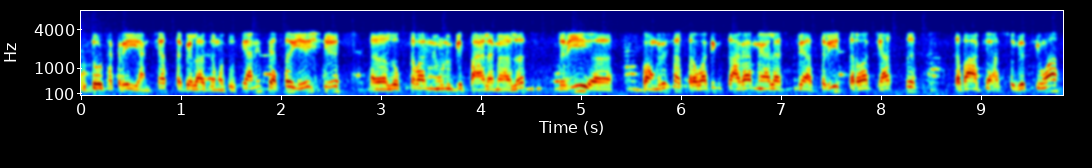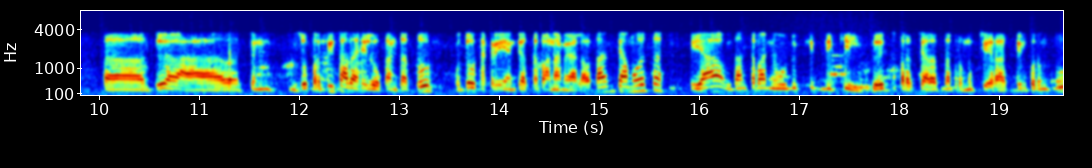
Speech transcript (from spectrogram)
उद्धव ठाकरे यांच्या सभेला जमत होती आणि त्याचं यश हे, लोकसभा निवडणुकीत पाहायला मिळालं. जरी काँग्रेसला सर्वाधिक जागा मिळाल्या असल्या तरी सर्वात जास्त सभा असू देत किंवा जो जो प्रतिसाद आहे लोकांचा तो उद्धव ठाकरे यांच्या सभांना मिळाला होता. आणि त्यामुळेच या विधानसभा निवडणुकीत देखील तेच प्रचाराचा प्रमुख चेहरा असतील. परंतु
